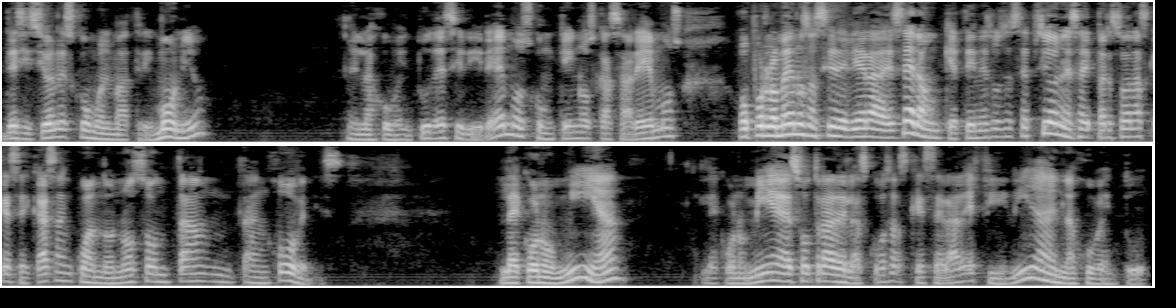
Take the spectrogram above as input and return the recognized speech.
Decisiones como el matrimonio. En la juventud decidiremos con quién nos casaremos, o por lo menos así debiera de ser, aunque tiene sus excepciones. Hay personas que se casan cuando no son tan, tan jóvenes. La economía la economía es otra de las cosas que será definida en la juventud.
